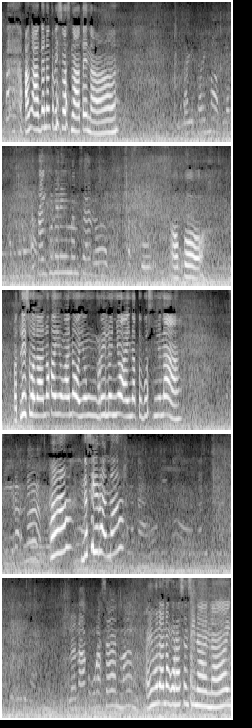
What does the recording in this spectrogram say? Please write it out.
ang aga ng Christmas natin ah. Atay ko na yung ma'am sa ano, Pasko. Opo. At least wala na kayong ano, yung relo nyo ay natubos nyo na. Sira na. Ha? Nasira na? Wala na ako kurasan, ma'am. Ay, wala nang orasan si nanay.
